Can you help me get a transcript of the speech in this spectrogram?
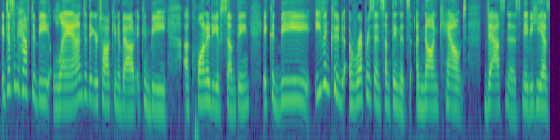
It doesn't have to be land that you're talking about. It can be a quantity of something. It could be, even could represent something that's a non count vastness. Maybe he has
